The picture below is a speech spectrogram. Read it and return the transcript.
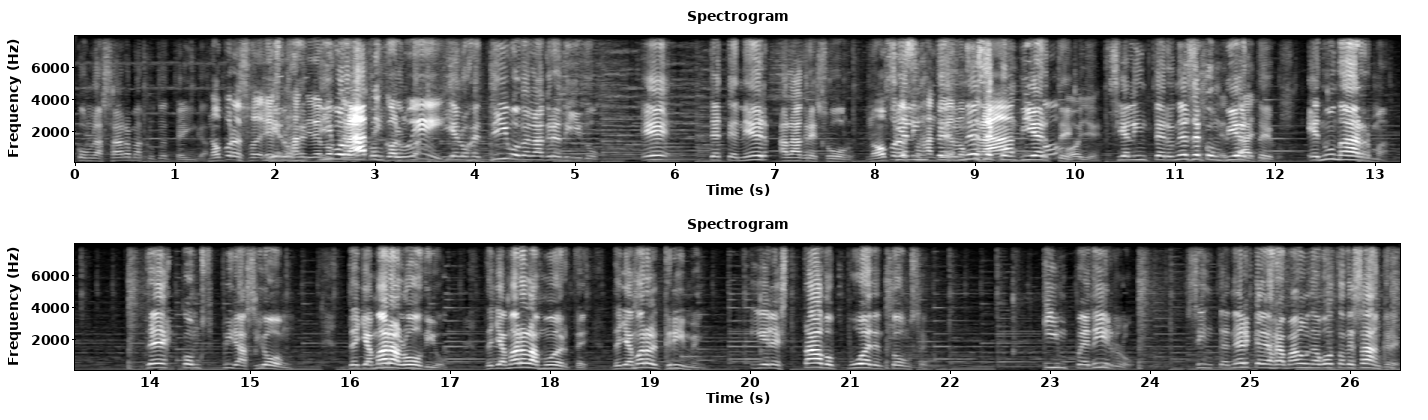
con las armas que usted tenga. No, pero eso, es antidemocrático, Luis. Y el objetivo del agredido es detener al agresor. No, pero si el internet se convierte, si el internet se convierte en un arma de conspiración, de llamar al odio, de llamar a la muerte, de llamar al crimen, y el Estado puede entonces impedirlo sin tener que derramar una gota de sangre,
